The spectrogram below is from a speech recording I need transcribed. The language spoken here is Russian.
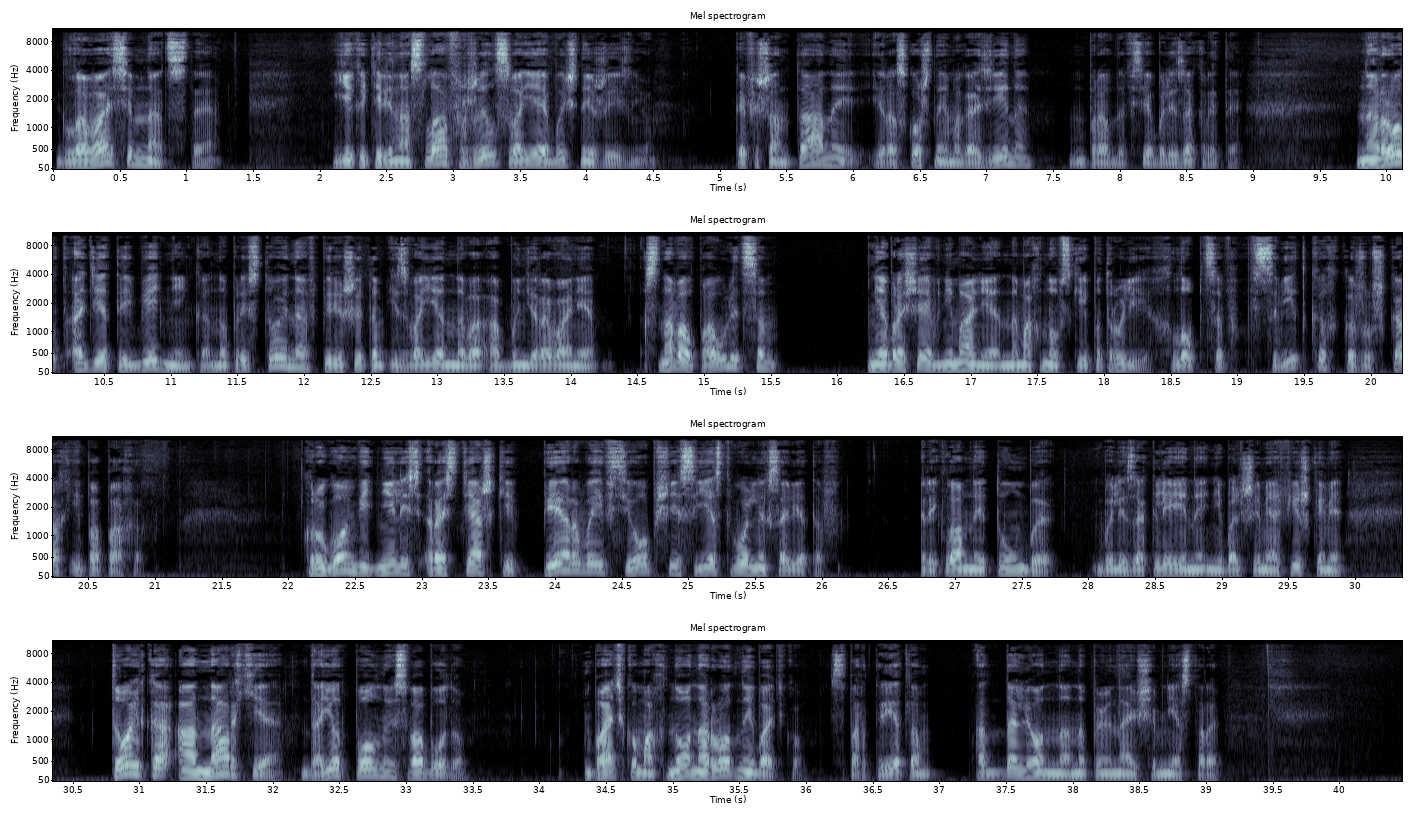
Глава 17. Екатеринослав жил своей обычной жизнью. Кофешантаны и роскошные магазины, правда, все были закрыты. Народ, одетый бедненько, но пристойно, в перешитом из военного обмундирования, сновал по улицам, не обращая внимания на махновские патрули, хлопцев в свитках, кожушках и попахах. Кругом виднелись растяжки «Первый всеобщий съезд вольных советов». Рекламные тумбы были заклеены небольшими афишками. Только анархия дает полную свободу. Батько Махно — народный батько, с портретом, отдаленно напоминающим Нестора.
